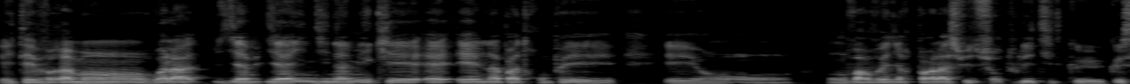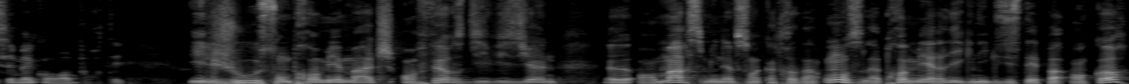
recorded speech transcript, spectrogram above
étaient vraiment. Voilà, il y, a une dynamique et, elle n'a pas trompé. Et, on, va revenir par la suite sur tous les titres que, ces mecs ont remportés. Il joue son premier match en First Division euh, en mars 1991. La Première Ligue n'existait pas encore.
